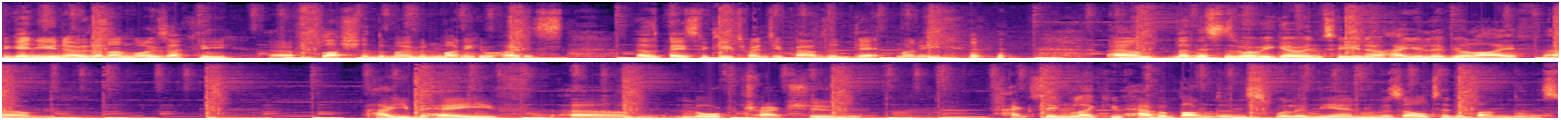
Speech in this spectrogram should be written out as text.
again, you know that I'm not exactly uh, flush at the moment, money wise. That's basically twenty pounds of debt money. um, but this is where we go into you know how you live your life, um, how you behave, um, law of attraction, acting like you have abundance will in the end result in abundance,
